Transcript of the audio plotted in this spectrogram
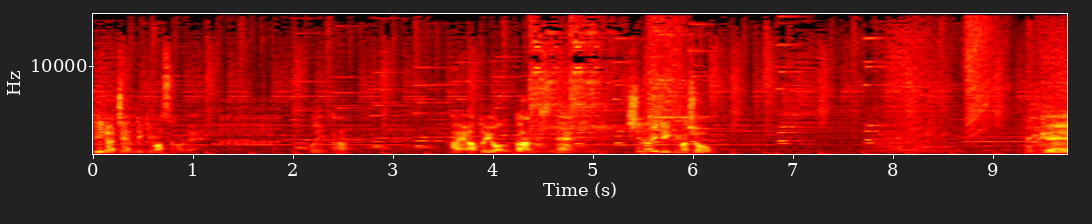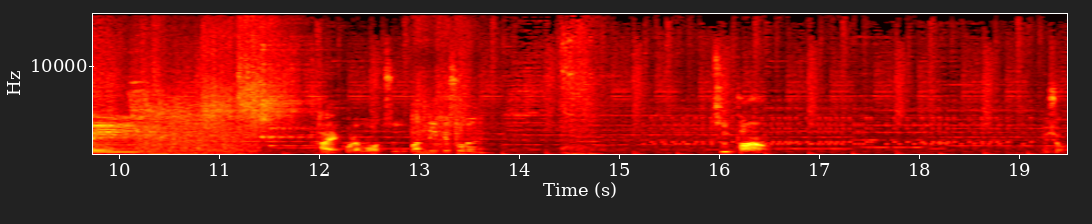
リラチェンできますので。ここでいいかな？はいあと4ターンですね。しのいでいきましょう。OK はいこれも2パンでいけそうだね。2パン。よいしょ。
